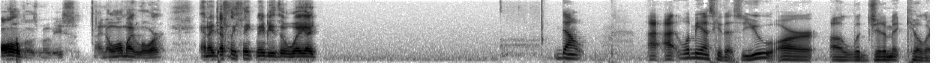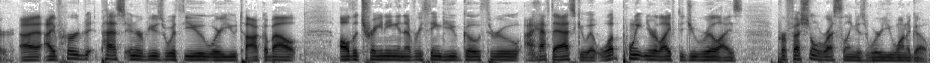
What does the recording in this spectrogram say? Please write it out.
all of those movies. I know all my lore, and I definitely think maybe the way I Now, I, I, let me ask you this: You are a legitimate killer. I, I've heard past interviews with you where you talk about all the training and everything you go through. I have to ask you: At what point in your life did you realize professional wrestling is where you want to go?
